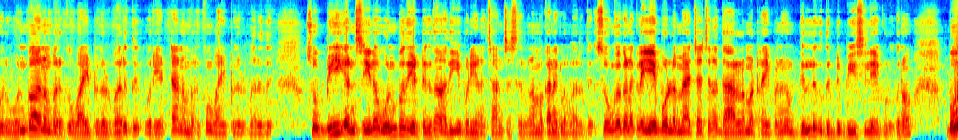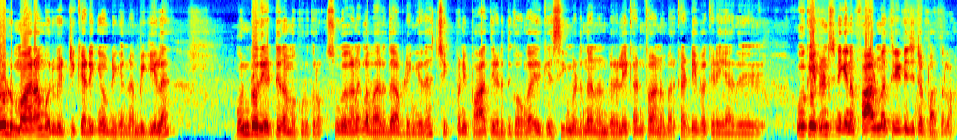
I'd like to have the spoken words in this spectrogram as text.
ஒரு ஒன்பதாம் நம்பருக்கும் வாய்ப்புகள் வருது ஒரு எட்டாம் நம்பருக்கும் வாய்ப்புகள் வருது. ஸோ பிஎன்சியில் ஒன்பது எட்டுக்கு தான் அதிகப்படியான சான்சஸ் இருக்குது நம்ம கணக்கில் வருது. ஸோ உங்கள் கணக்கில் ஏ போர்டில் மேட்ச் ஆச்சுன்னா தாராளமாக ட்ரை பண்ணுங்கள் தில்லுக்கு திட்டு பிசிலே கொடுக்குறோம். போர்டு மாறாமல் ஒரு வெற்றி கிடைக்கும் அப்படிங்கிற நம்பிக்கையில் ஒன்பது எட்டு நம்ம கொடுக்குறோம். ஸோ உங்கள் கணக்கில் வருதா அப்படிங்கிறத செக் பண்ணி பார்த்து எடுத்துக்கோங்க. இது கெஸ்ஸிங் மட்டும்தான் நண்பர்களே. கன்ஃபார்ம் நம்பர் கண்டிப்பாக கிடையாது. ஓகே ஃப்ரெண்ட்ஸ் இன்றைக்கி நான் ஃபார்மா த்ரீ டிஜிட்டை பார்த்துலாம்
